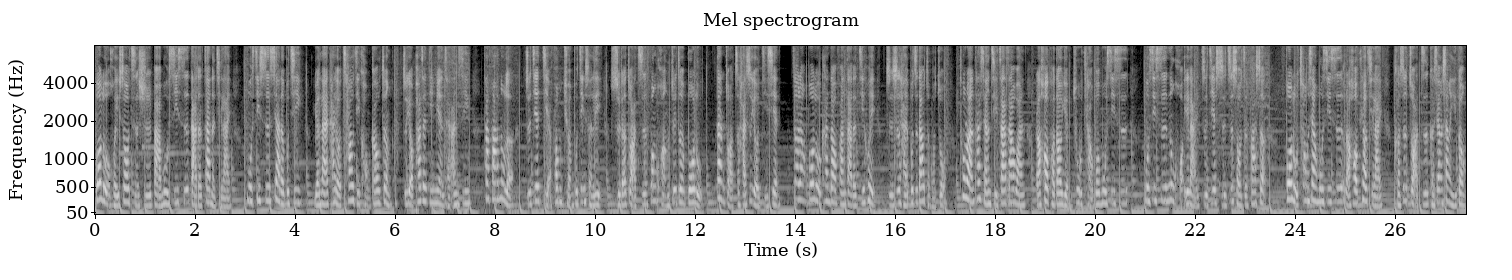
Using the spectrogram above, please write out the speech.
波鲁回收此时，把穆西斯打得站了起来。穆西斯吓得不轻，原来他有超级恐高症，只有趴在地面才安心。他发怒了，直接解封全部精神力，使得爪子疯狂追着波鲁，但爪子还是有极限。这让波鲁看到反打的机会，只是还不知道怎么做。突然他想起渣渣丸，然后跑到远处挑拨穆西斯。穆西斯怒火一来，直接十只手指发射。波鲁冲向穆西斯，然后跳起来，可是爪子可向上移动，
